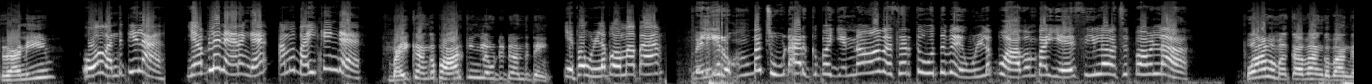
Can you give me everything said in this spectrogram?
ராணி? ஓ வந்துட்டீங்களா எவ்வளவு நேரங்க? ஆமா பைக் எங்க பைக் அங்க பார்க்கிங்ல விட்டுட்டு வந்துட்டேன். எப்ப உள்ள போமாப்பா? வெளியே ரொம்ப சூடா இருக்குப்பா. என்ன விசரத்து ஊத்துவே? உள்ள போவம்பா. ஏசில வச்சிருப்பாவல்ல போவோம் அக்கா வாங்க வாங்க.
